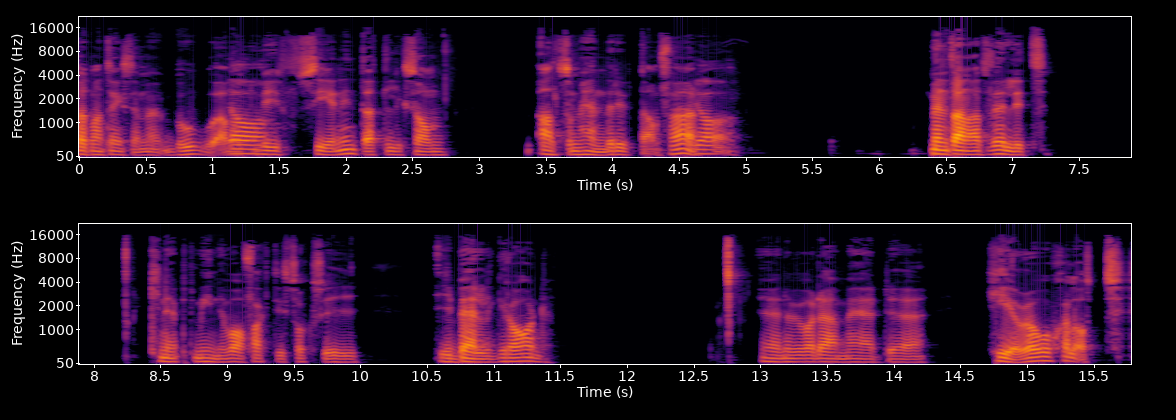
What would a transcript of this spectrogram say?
För att man tänker så här, men boa, Ja. vi ser inte att det liksom allt som händer utanför? ja. Men ett annat väldigt knäppt minne var faktiskt också i, i Belgrad. Eh, när vi var där med eh, Hero och Charlotte.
